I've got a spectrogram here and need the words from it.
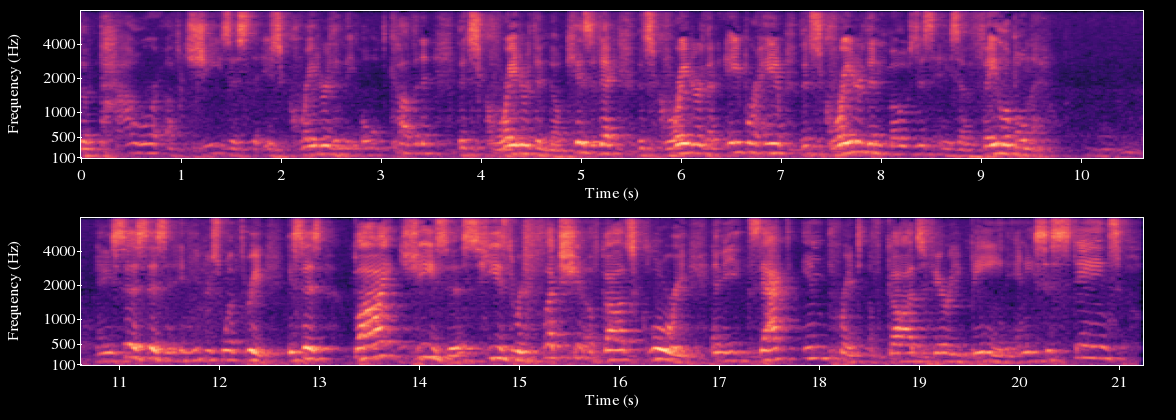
the power of Jesus that is greater than the old covenant, that's greater than Melchizedek, that's greater than Abraham, that's greater than Moses, and he's available now. And he says this in Hebrews 1 3. He says, By Jesus, he is the reflection of God's glory and the exact imprint of God's very being, and he sustains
